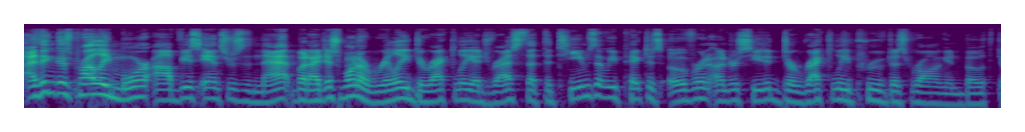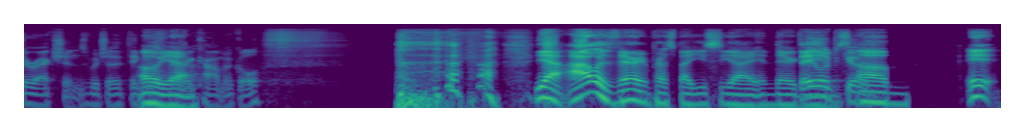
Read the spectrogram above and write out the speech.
I think there's probably more obvious answers than that, but I just want to really directly address that the teams that we picked as over and underseeded directly proved us wrong in both directions, which I think oh, is yeah. very comical. yeah, I was very impressed by UCI in their game. they games. looked good. Um, it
